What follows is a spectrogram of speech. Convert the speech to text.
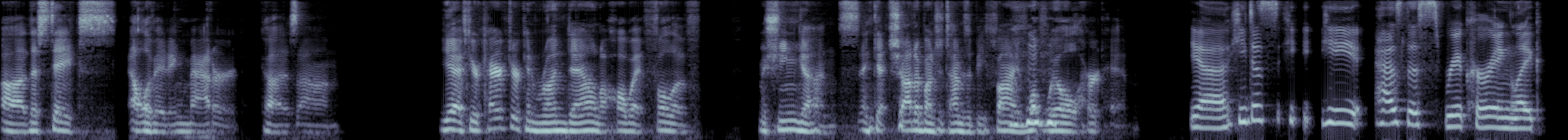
uh, the stakes elevating mattered. Because um, yeah, if your character can run down a hallway full of machine guns and get shot a bunch of times and be fine, what will hurt him? Yeah, he does. He he has this reoccurring like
